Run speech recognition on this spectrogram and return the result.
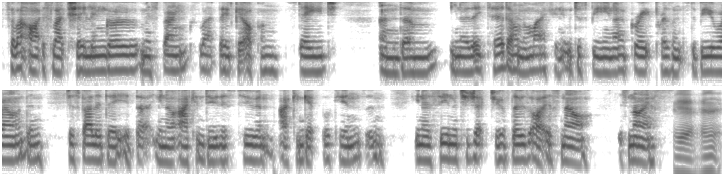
So like artists like Shay Lingo, Ms Banks, like they'd get up on stage and um, you know, they'd tear down the mic and it would just be, you know, a great presence to be around and just validated that, you know, I can do this too and I can get bookings and, you know, seeing the trajectory of those artists now, it's nice. Yeah, and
